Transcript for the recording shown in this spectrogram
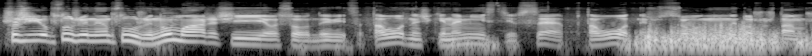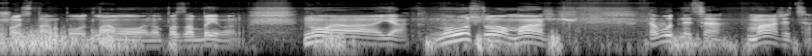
Що ж її обслужуй, не обслужуй? Ну, мажеш її, ось, о, дивіться. Тавотнички на місці, все, тавотниш, все. Ну не то, що ж там щось там поодламувано, позабивано. Ну а як? Ну все, мажеш. Тавотниця мажеться,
